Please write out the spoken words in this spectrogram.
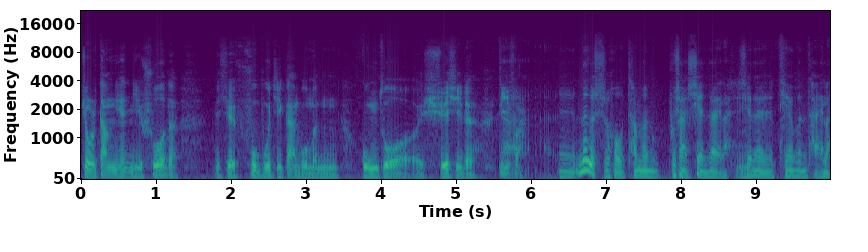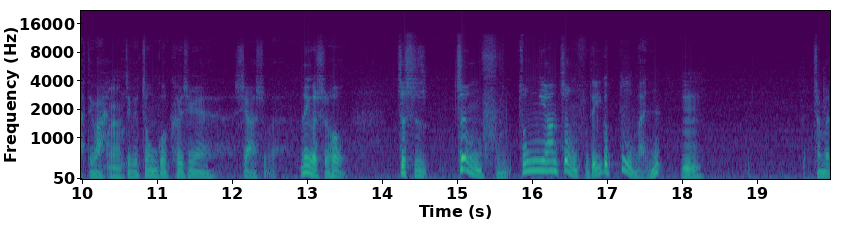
就是当年你说的那些副部级干部们？工作学习的地方，嗯，那个时候他们不像现在了，现在天文台了，对吧？嗯，这个中国科学院下属的，那个时候，这是政府中央政府的一个部门。嗯。怎么？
